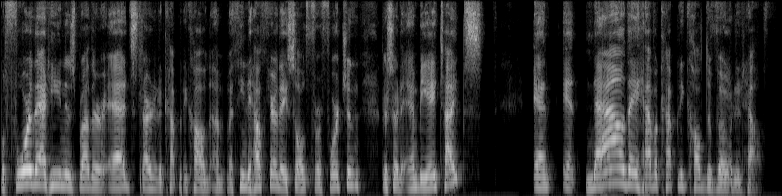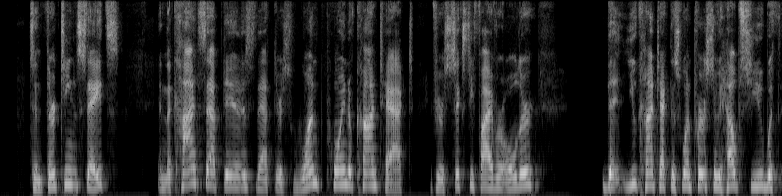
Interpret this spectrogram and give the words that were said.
Before that, he and his brother Ed started a company called um, Athena Healthcare. They sold for a fortune. They're sort of MBA types. And, and now they have a company called Devoted Health. It's in 13 states. And the concept is that there's one point of contact if you're 65 or older that you contact this one person who helps you with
